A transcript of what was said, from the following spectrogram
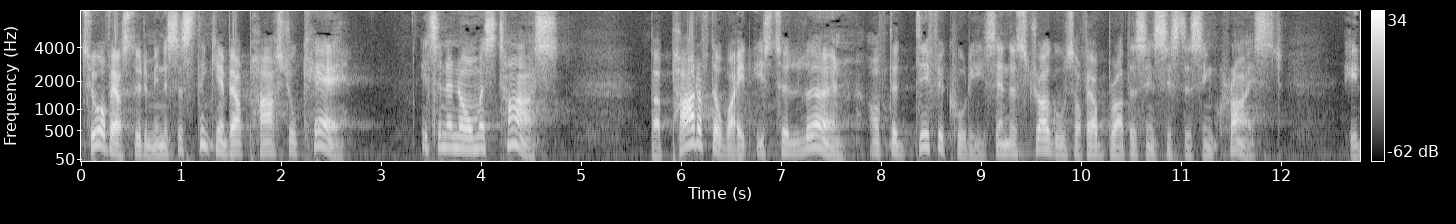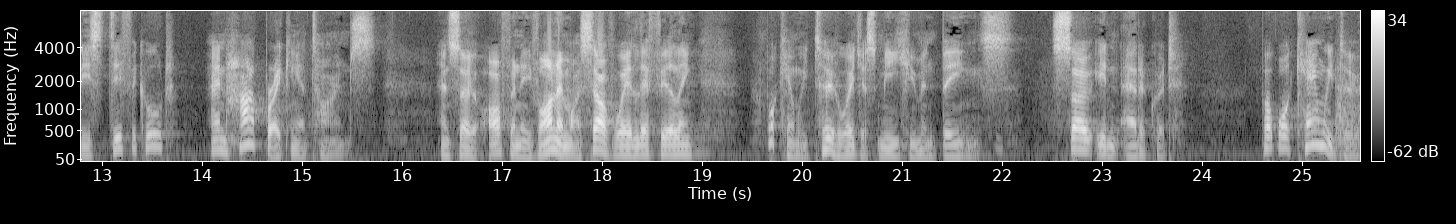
two of our student ministers thinking about pastoral care. It's an enormous task. But part of the weight is to learn of the difficulties and the struggles of our brothers and sisters in Christ. It is difficult and heartbreaking at times. And so often, Yvonne and myself, we're left feeling, what can we do? We're just mere human beings. So inadequate. But what can we do?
